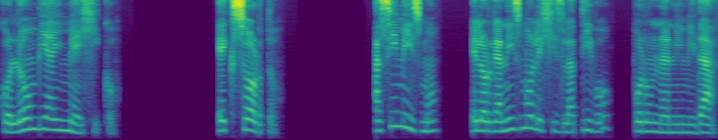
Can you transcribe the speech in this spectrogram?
Colombia y México. Exhorto. Asimismo, el organismo legislativo, por unanimidad,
